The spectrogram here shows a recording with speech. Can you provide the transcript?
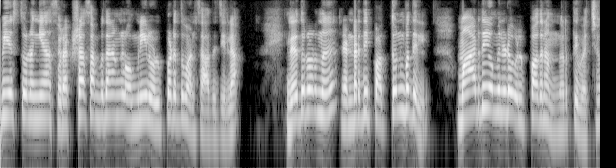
ബി എസ് തുടങ്ങിയ സുരക്ഷാ സംവിധാനങ്ങൾ ഒമിനിയിൽ ഉൾപ്പെടുത്തുവാൻ സാധിച്ചില്ല. ഇതേ തുടർന്ന് രണ്ടായിരത്തി പത്തൊൻപതിൽ മാരുതി ഒമിനിയുടെ ഉൽപ്പാദനം നിർത്തിവെച്ചു.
